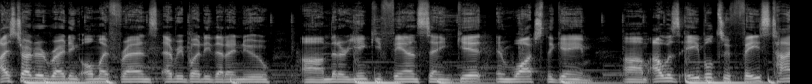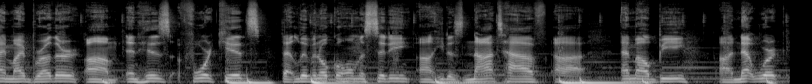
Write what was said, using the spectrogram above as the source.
I started writing all my friends, everybody that I knew um, that are Yankee fans, saying get and watch the game. Um, I was able to FaceTime my brother um, and his four kids that live in Oklahoma City. Uh, he does not have uh, MLB uh, network.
